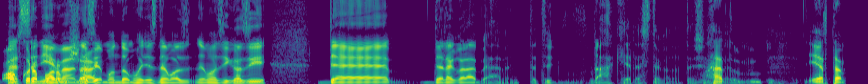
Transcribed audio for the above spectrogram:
Persze, akkora nyilván, baromság. azért mondom, hogy ez nem az, nem az igazi, de, de legalább elment. Tehát, hogy rákérdeztek adott esetben. Hát értem.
